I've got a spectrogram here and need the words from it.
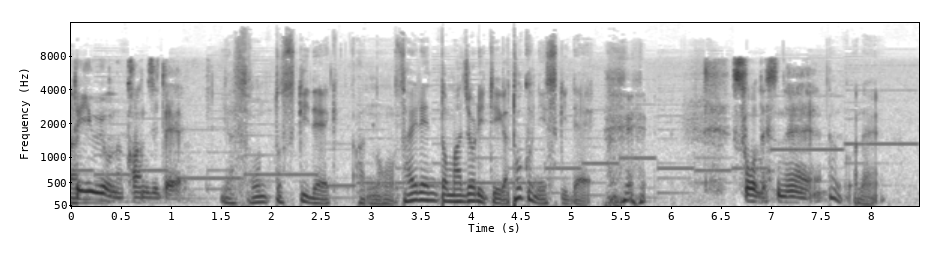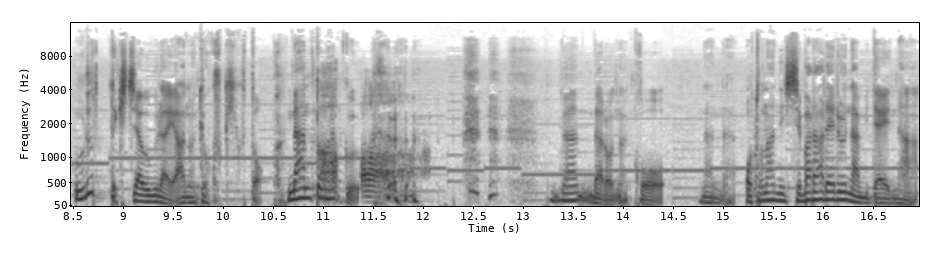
っていうような感じでいや本当好きであのサイレントマジョリティが特に好きで。そうですね。なんかねうるってきちゃうぐらいあの曲聴くと。なんとなく。あ なんだろうなこうなんだ大人に縛られるなみたいな。あ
